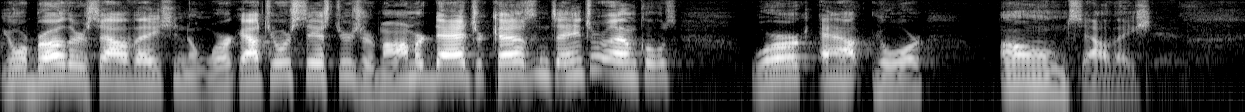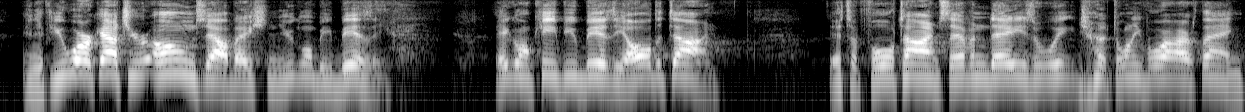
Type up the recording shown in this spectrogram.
your brother's salvation. Don't work out your sisters, your mom or dad, your cousins, aunts or uncles. Work out your own salvation. And if you work out your own salvation, you're going to be busy. It's going to keep you busy all the time. It's a full time, seven days a week, 24 hour thing.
